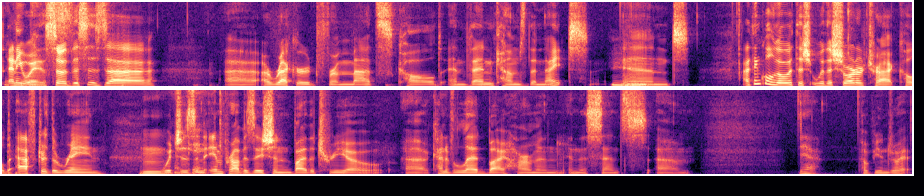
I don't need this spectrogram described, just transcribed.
The Anyway, so this is uh, uh, a record from Mats called "And Then Comes the Night," Mhm. and I think we'll go with a sh- with a shorter track called "After the Rain." Mm. which is an improvisation by the trio, uh, kind of led by Harmen in this sense. Um, yeah, hope you enjoy it.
